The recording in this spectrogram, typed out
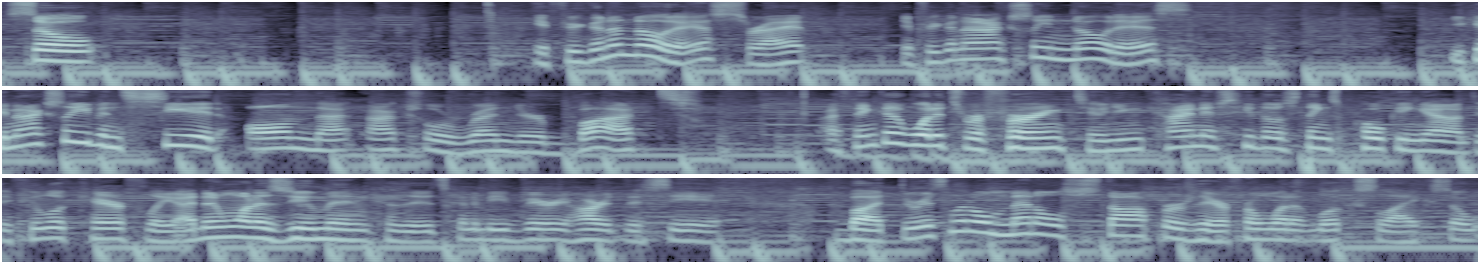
so if you're gonna notice right if you're gonna actually notice you can actually even see it on that actual render but I think of what it's referring to, and you can kind of see those things poking out if you look carefully. I didn't want to zoom in because it's going to be very hard to see. But there is little metal stoppers there from what it looks like. So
